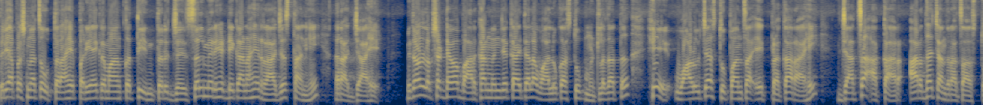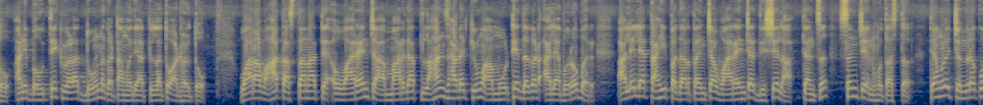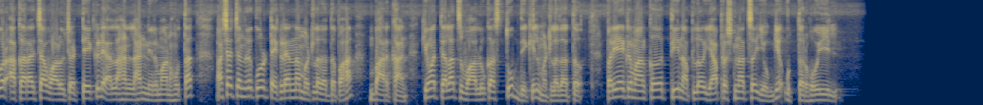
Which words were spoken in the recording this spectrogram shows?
तर या प्रश्नाचं उत्तर आहे पर्याय क्रमांक तीन. तर जैसलमेर हे ठिकाण आहे राजस्थान हे राज्य आहे. मित्रांनो लक्षात ठेवा बारखान म्हणजे काय? त्याला वालुका स्तूप म्हटलं जातं. हे वाळूच्या स्तूपांचा एक प्रकार आहे. ज्याचा आकार अर्धचंद्राचा असतो आणि बहुतेक वेळा दोन गटामध्ये आपल्याला तो आढळतो. वारा वाहत असताना त्या वाऱ्यांच्या मार्गात लहान झाडं किंवा मोठे दगड आल्याबरोबर आलेल्या काही पदार्थांच्या वाऱ्यांच्या दिशेला त्यांचं संचयन होत असतं. त्यामुळे चंद्रकोर आकाराच्या वाळूच्या टेकड्या लहान लहान निर्माण होतात. अशा चंद्रकोर टेकड्यांना म्हटलं जातं पहा बारखान किंवा त्यालाच वालुका स्तूप देखील म्हटलं जातं. पर्याय क्रमांक तीन आपलं या प्रश्नाचं योग्य उत्तर होईल.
